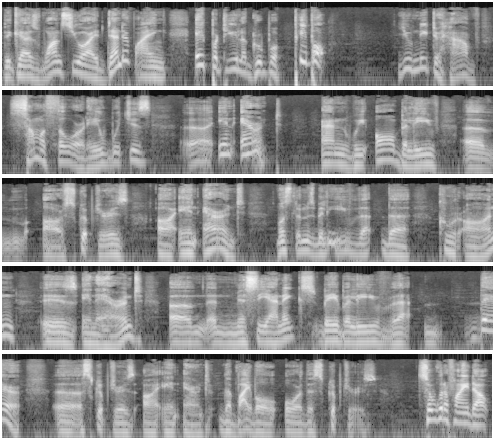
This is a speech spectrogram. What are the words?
Because once you are identifying a particular group of people, you need to have some authority which is uh, inerrant. And we all believe uh, our scriptures are inerrant. Muslims believe that the Quran is inerrant, um, and Messianics they believe that their uh, scriptures are inerrant, the Bible or the scriptures. So we're going to find out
